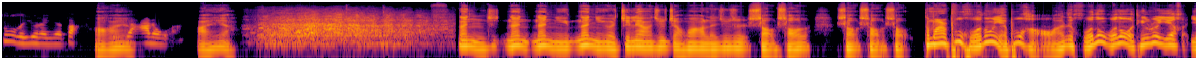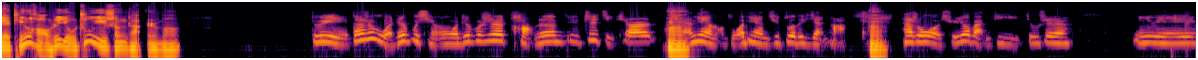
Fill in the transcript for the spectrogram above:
肚子越来越大，压着我。哎呀，那你这那那你那你可尽量就讲话了，就是少少少少少，他妈不活动也不好啊！这活动活动，我听说也也挺好，是有助于生产是吗？对，但是我这不行，我这不是躺着这这几天前天嘛，昨天去做的检查，嗯他说我血小板低，就是因为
